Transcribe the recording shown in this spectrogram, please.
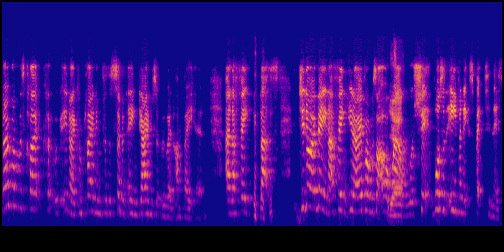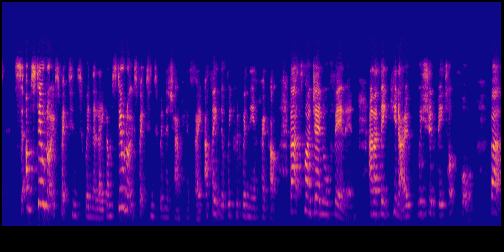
no one was you know complaining for the 17 games that we went unbeaten. And i think that's do you know what i mean? I think you know everyone was like oh yeah. well well shit wasn't even expecting this. So i'm still not expecting to win the league. I'm still not expecting to win the champions league. I think that we could win the fa cup. That's my general feeling. And i think you know we should be top four but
